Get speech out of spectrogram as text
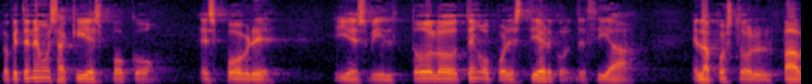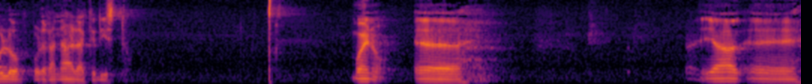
Lo que tenemos aquí es poco, es pobre y es vil. Todo lo tengo por estiércol, decía el apóstol Pablo por ganar a Cristo. Bueno, eh, ya eh,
